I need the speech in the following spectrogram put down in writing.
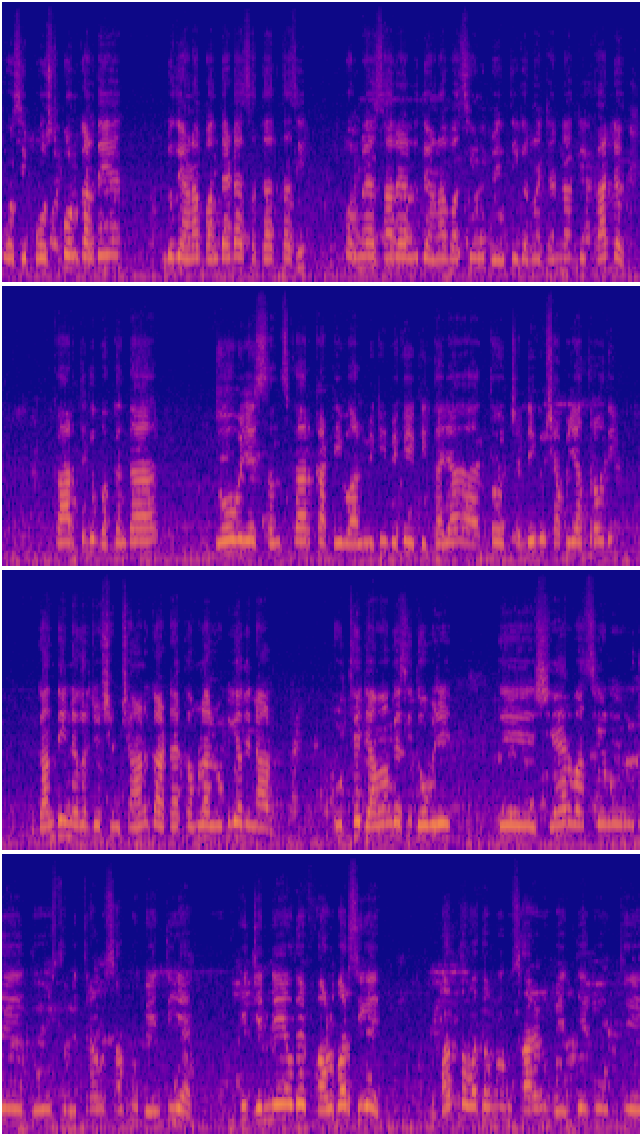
ਉਹ ਅਸੀਂ ਪੋਸਟਪੋਨ ਕਰਦੇ ਹਾਂ। ਲੁਧਿਆਣਾ ਬੰਦ ਦਾ ਜਿਹੜਾ ਸੱਦਾ ਦਿੱਤਾ ਸੀ। ਔਰ ਮੈਂ ਸਾਰੇ ਲੁਧਿਆਣਾ ਵਾਸੀਆਂ ਨੂੰ ਬੇਨਤੀ ਕਰਨਾ ਚਾਹੁੰਦਾ ਕਿ ਕੱਲ ਕਾਰਤਿਕ ਬੱਗਨ ਦਾ 2 ਵਜੇ ਸੰਸਕਾਰ ਘਾਟੀ ਵਾਲਮੀਕੀ ਵਿਖੇ ਕੀਤਾ ਜਾ ਤੋਂ ਚੱਲੀ ਕੋਈ ਸ਼ਬ ਯਾਤਰਾ ਉਹਦੀ। ਗਾਂਧੀ ਨਗਰ ਜੋ ਸ਼ਮਸ਼ਾਨ ਘਾਟ ਹੈ, ਕਮਲਾ ਲੁੱਡੀਆ ਦੇ ਨਾਲ, ਉੱਥੇ ਜਾਵਾਂਗੇ ਅਸੀਂ 2 ਵਜੇ ਤੇ ਸ਼ਹਿਰ ਵਾਸੀਆਂ ਨੂੰ, ਉਹਦੇ ਦੋਸਤ ਮਿੱਤਰਾਂ ਨੂੰ ਸਭ ਨੂੰ ਬੇਨਤੀ ਹੈ ਕਿ ਜਿੰਨੇ ਉਹਦੇ ਫਾਲੋਵਰ ਸੀਗੇ, ਵੱਧ ਤੋਂ ਵੱਧ ਉਹਨਾਂ ਨੂੰ ਸਾਰਿਆਂ ਨੂੰ ਬੇਨਤੀ ਹੈ ਕਿ ਉੱਥੇ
